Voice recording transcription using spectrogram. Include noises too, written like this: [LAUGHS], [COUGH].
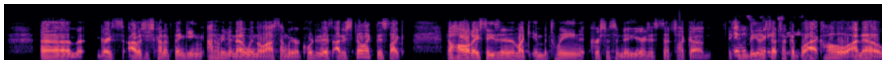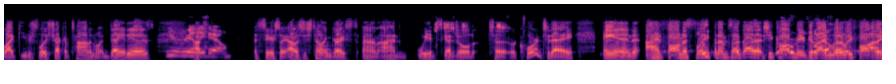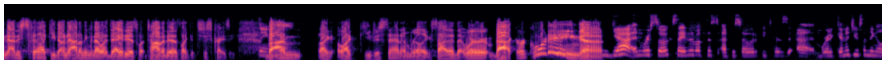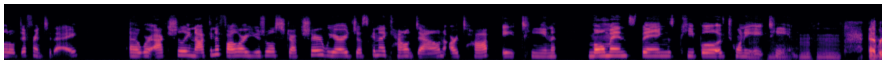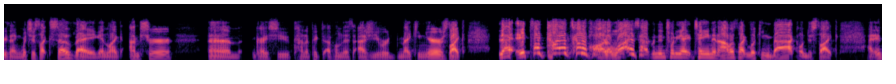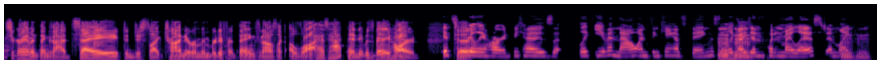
Um, Grace, I was just kind of thinking, I don't even know when the last time we recorded this. I just feel like this, like, the holiday season and like in between Christmas and New Year's is such like a it It can be like such like a black hole. I know, like you just lose track of time and what day it is. You really do. Seriously, I was just telling Grace, um, I had we had scheduled to record today, and I had fallen asleep, and I'm so glad that she called me because I had literally [LAUGHS] fall. I mean, I just feel like you don't. I don't even know what day it is, what time it is. Like it's just crazy. Same But. I'm like like you just said, I'm really excited that we're back recording. Uh, Yeah, and we're so excited about this episode because um, we're going to do something a little different today. Uh, we're actually not going to follow our usual structure. We are just going to count down our top 18 moments, things, people of 2018. hmm Everything, which is like so vague, and like I'm sure, um, Grace, you kind of picked up on this as you were making yours. Like that, it's like kind of it's kind of hard. A lot has happened in 2018, and I was like looking back on just like at Instagram and things I had saved, and just like trying to remember different things, and I was like, a lot has happened. It was very hard. It's to- really hard because, like, even now I'm thinking of things that, like, I Mhm. didn't put in my list, and, like, Mhm.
